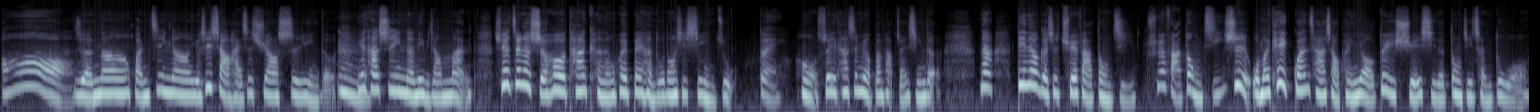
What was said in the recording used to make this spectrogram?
哦，人呢、啊，环境啊，有些小孩是需要适应的，嗯，因为他适应能力比较慢，所以这个时候他可能会被很多东西吸引住，对，哦，所以他是没有办法专心的。那第六个是缺乏动机，缺乏动机。是我们可以观察小朋友对学习的动机程度哦，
